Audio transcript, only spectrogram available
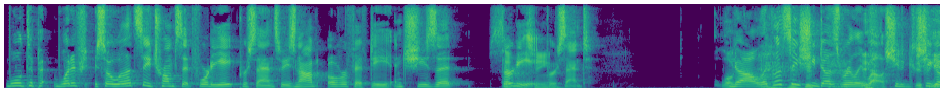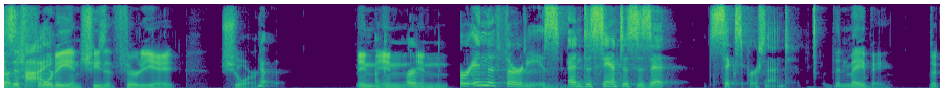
Well, dep- what if so? Let's say Trump's at forty eight percent, so he's not over fifty, and she's at thirty eight percent. look, No, like let's say she does really well. She if she he's goes at high forty and she's at thirty-eight, sure. in in or- in or in the thirties, and DeSantis is at six percent. then maybe. But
